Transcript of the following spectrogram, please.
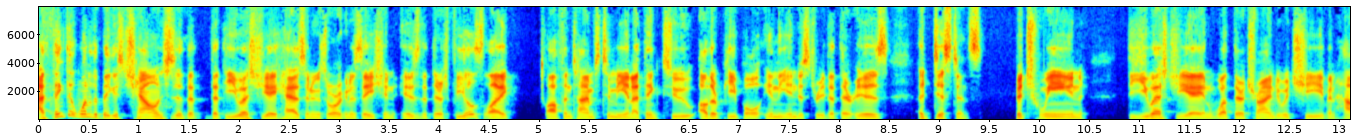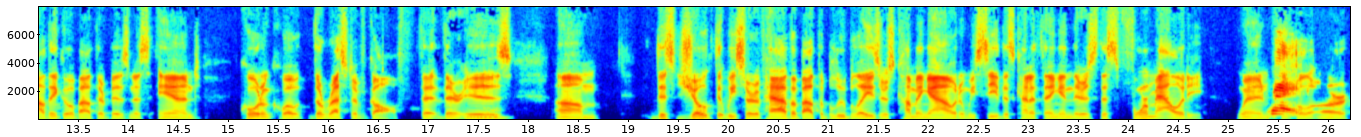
I think that one of the biggest challenges that that the USGA has in its organization is that there feels like, oftentimes to me, and I think to other people in the industry, that there is a distance between the USGA and what they're trying to achieve and how they go about their business and quote unquote the rest of golf. That there is um, this joke that we sort of have about the Blue Blazers coming out, and we see this kind of thing, and there's this formality when right. people are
